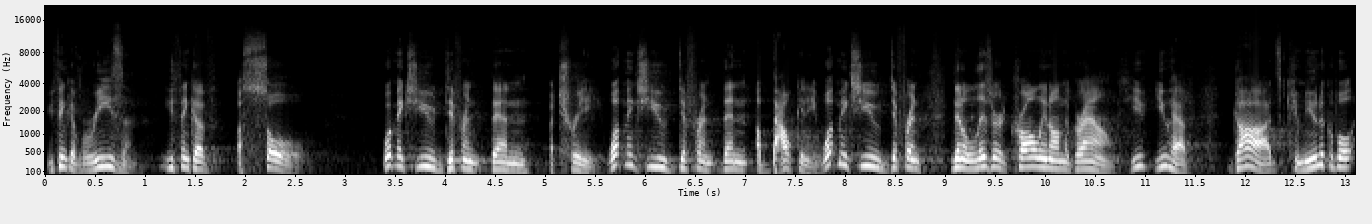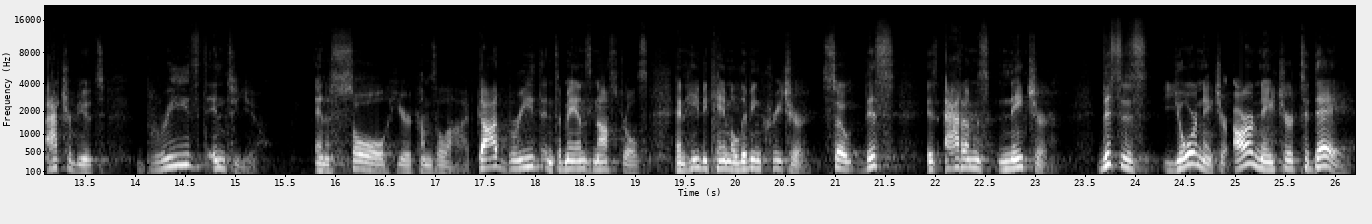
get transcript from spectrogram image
you think of reason, you think of a soul. What makes you different than a tree? What makes you different than a balcony? What makes you different than a lizard crawling on the ground? You, you have God's communicable attributes breathed into you and a soul here comes alive. God breathed into man's nostrils, and he became a living creature. So, this is Adam's nature. This is your nature, our nature today.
